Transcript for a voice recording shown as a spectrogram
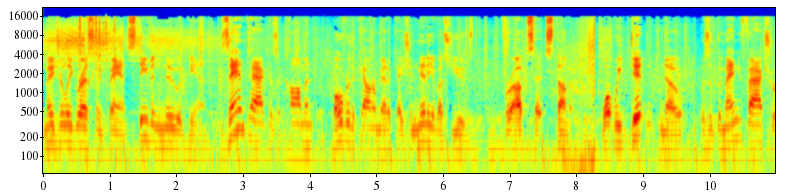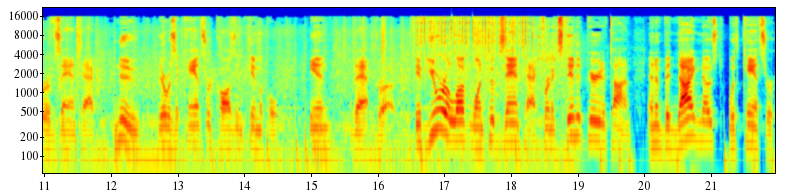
Major League Wrestling fans, Stephen New again. Zantac is a common over the counter medication many of us used for upset stomach. What we didn't know was that the manufacturer of Zantac knew there was a cancer causing chemical in that drug. If you or a loved one took Zantac for an extended period of time and have been diagnosed with cancer,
